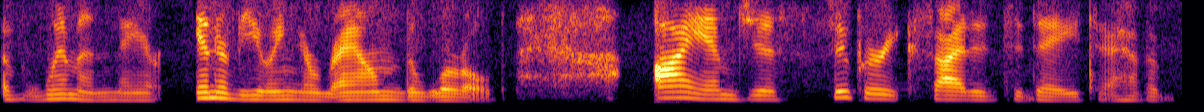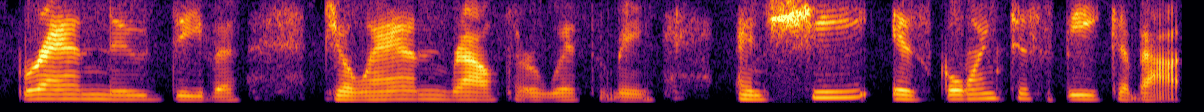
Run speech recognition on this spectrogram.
of women they are interviewing around the world. I am just super excited today to have a brand new diva, Joanne Routher, with me. And she is going to speak about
